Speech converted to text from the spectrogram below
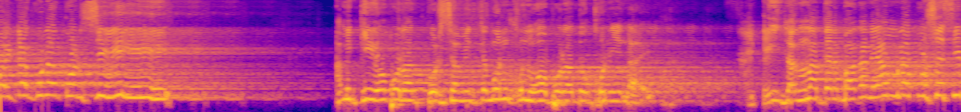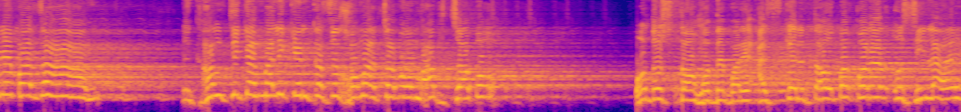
কয়টা গুণা করছি। আমি কি অপরাধ করছি? আমি তেমন কোনো অপরাধও করি নাই। এই জান্নাতের বাগানে আমরা বসেছি রে বাজান। এখান থেকে মালিকের কাছে ক্ষমা চাবো, মাফ চাবো। অদস্ত হতে পারে আজকের তওবা করার উসিলায়।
